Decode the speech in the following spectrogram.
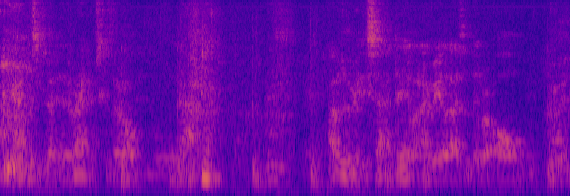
I can't listen to any of the records because they're all napped. That was a really sad day when I realised that they were all ruined.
